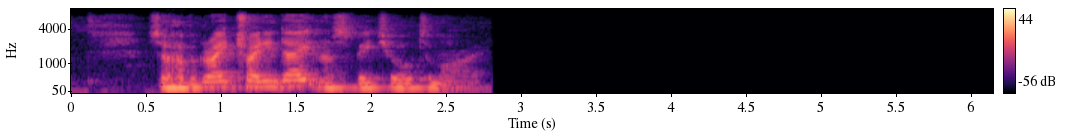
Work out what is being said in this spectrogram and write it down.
So have a great trading day and I'll speak to you all tomorrow.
